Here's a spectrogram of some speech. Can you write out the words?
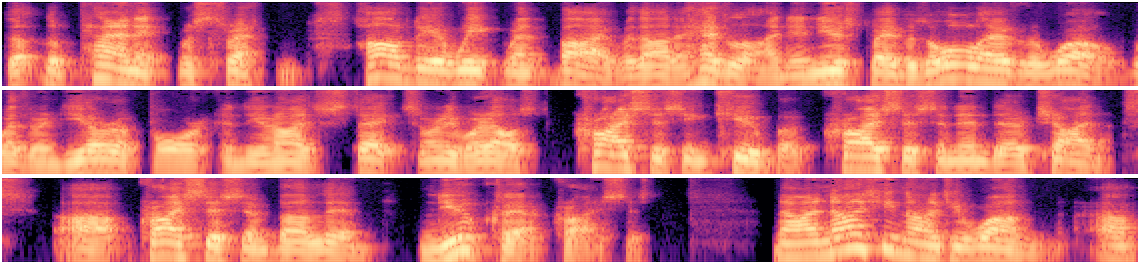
that the planet was threatened. Hardly a week went by without a headline in newspapers all over the world, whether in Europe or in the United States or anywhere else crisis in Cuba, crisis in Indochina, uh, crisis in Berlin, nuclear crisis. Now, in 1991, um,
